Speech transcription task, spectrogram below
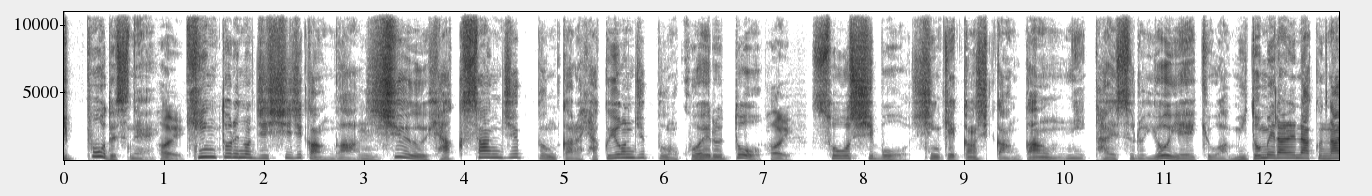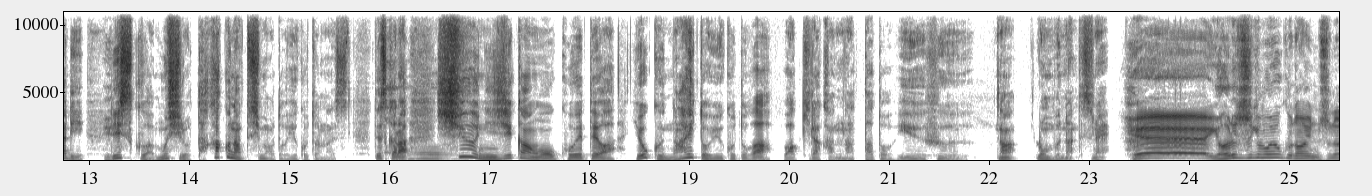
一方ですね、はい、筋トレの実施時間が週130分から140分を超えると、はい総死亡、心血管疾患、がんに対する良い影響は認められなくなり、リスクはむしろ高くなってしまうということなんです。ですから、週2時間を超えては良くないということが明らかになったというふうな論文なんですね。へえ、やりすぎも良くないんですね。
